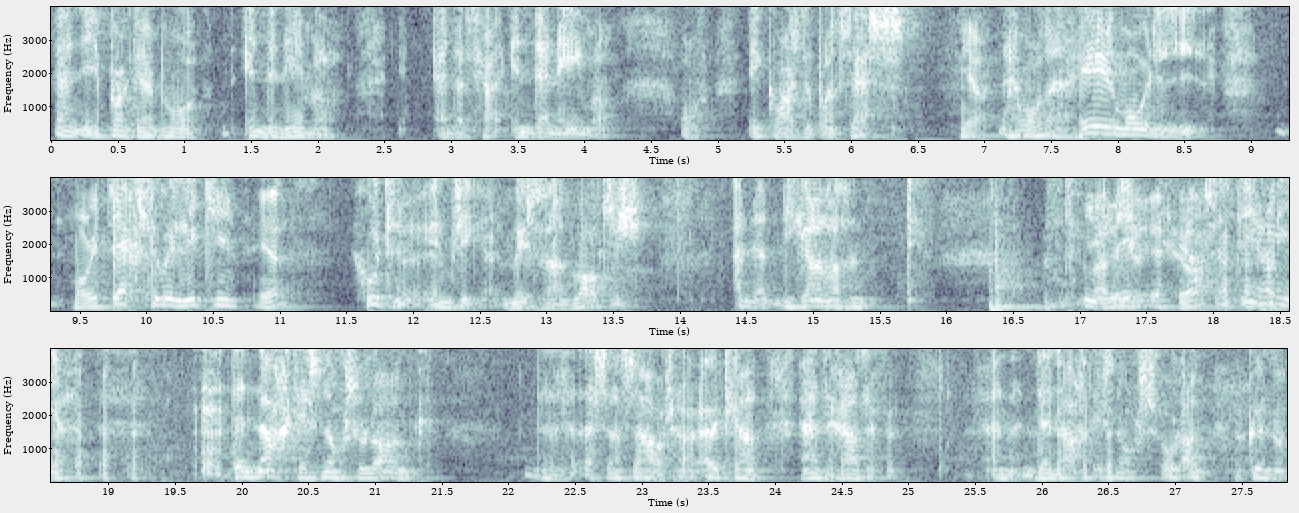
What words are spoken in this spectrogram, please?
En je pakt daar bijvoorbeeld In den Hemel. En dat gaat In den Hemel. Of Ik was de prinses. Ja. Dat wordt een heel mooi, mooi textueel liedje. Ja. Goed eh, in muziek, meestal aan het walsjes. En die gaan als een... Tierenlier, Ja, als een tierenlier. De nacht is nog zo lang. Dat, dat is dan s'avonds gaan uitgaan en dan gaan ze... En de nacht is nog zo lang. We kunnen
